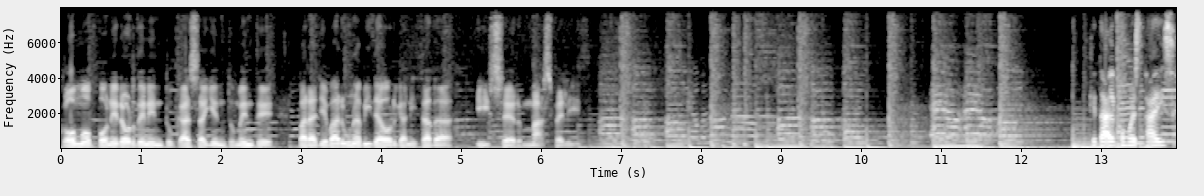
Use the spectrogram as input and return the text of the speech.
cómo poner orden en tu casa y en tu mente para llevar una vida organizada y ser más feliz. ¿Qué tal? ¿Cómo estáis?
